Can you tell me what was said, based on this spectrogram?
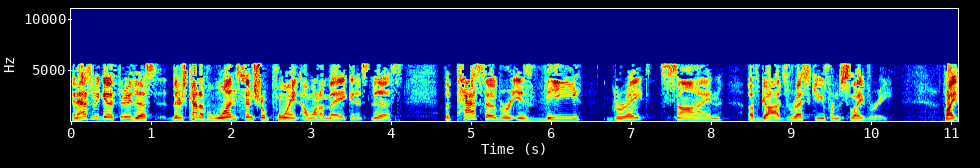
And as we go through this, there's kind of one central point I want to make, and it's this. The Passover is the great sign of God's rescue from slavery. Right?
